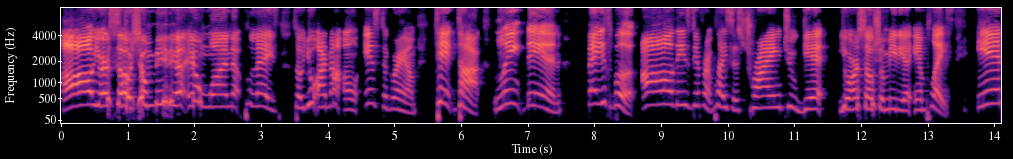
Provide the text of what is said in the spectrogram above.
All your social media in one place. So you are not on Instagram, TikTok, LinkedIn, Facebook, all these different places trying to get your social media in place. In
